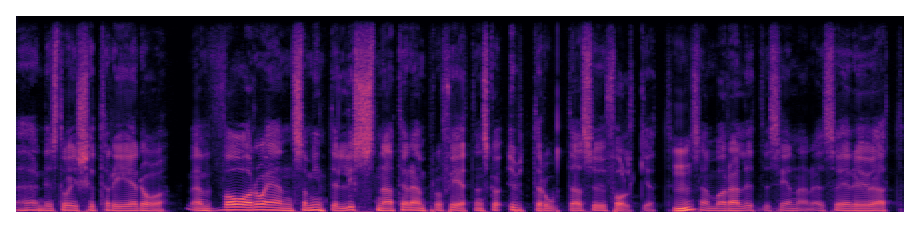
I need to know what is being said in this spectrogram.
eh, det står i 23 då. Men var och en som inte lyssnar till den profeten ska utrotas ur folket. Mm. Sen bara lite senare så är det ju att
